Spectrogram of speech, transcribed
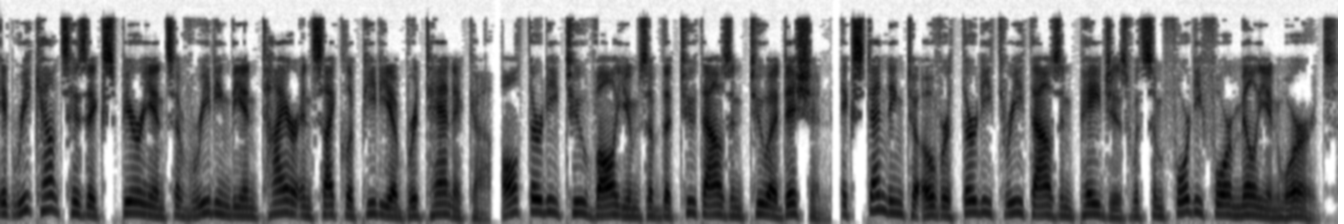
It recounts his experience of reading the entire Encyclopaedia Britannica, all 32 volumes of the 2002 edition, extending to over 33,000 pages with some 44 million words.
